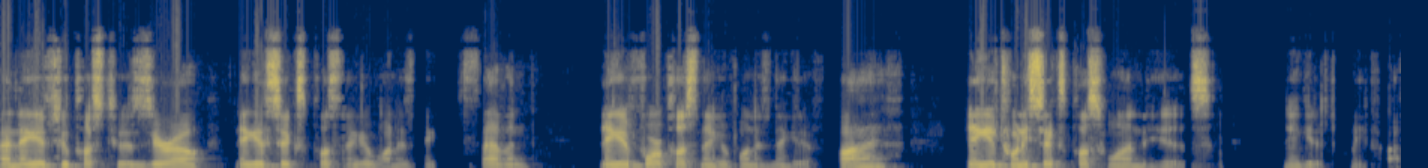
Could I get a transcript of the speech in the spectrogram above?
A negative 2 plus 2 is 0. Negative 6 plus negative 1 is negative 7. Negative 4 plus negative 1 is negative 5. Negative 26 plus 1 is negative 25.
